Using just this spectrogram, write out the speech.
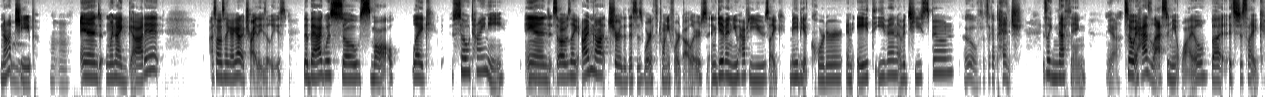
not Ooh. cheap. Mm-mm. And when I got it, so I was like, I gotta try these at least. The bag was so small, like so tiny. And Mm. so I was like, I'm not sure that this is worth $24. And given you have to use like maybe a quarter, an eighth even of a teaspoon, Oh, that's like a pinch. it's like nothing. Yeah. So it has lasted me a while, but it's just like,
